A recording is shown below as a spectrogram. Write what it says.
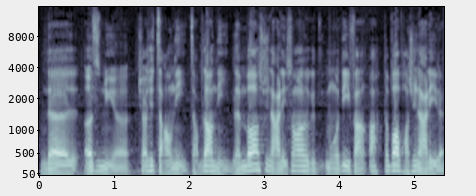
你的儿子女儿就要去找你，找不到你，人不知道去哪里，送到这个某个地方啊，都不知道跑去哪里了，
